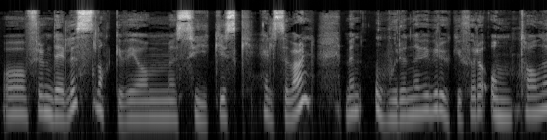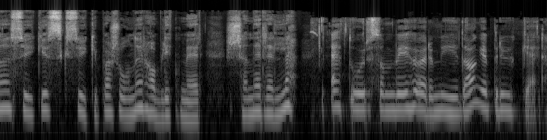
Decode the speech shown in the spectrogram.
Og fremdeles snakker vi om psykisk helsevern, men ordene vi bruker for å omtale psykisk syke personer har blitt mer generelle. Et ord som vi hører mye i dag, er bruker.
